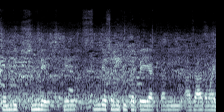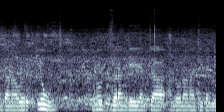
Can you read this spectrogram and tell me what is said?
संदीप शिंदे हे शिंदे समितीतर्फे या ठिकाणी आझाद मैदानावर येऊन मनोज जरांगे यांच्या आंदोलनाची त्यांनी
